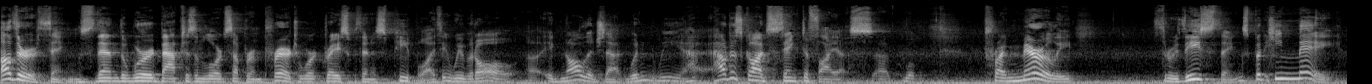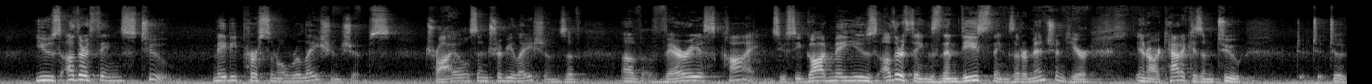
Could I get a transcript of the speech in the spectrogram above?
other things than the word baptism, Lord's Supper, and prayer to work grace within his people. I think we would all uh, acknowledge that, wouldn't we? How does God sanctify us? Uh, well, primarily through these things, but he may use other things too, maybe personal relationships, trials and tribulations of, of various kinds. You see, God may use other things than these things that are mentioned here in our catechism to, to, to,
